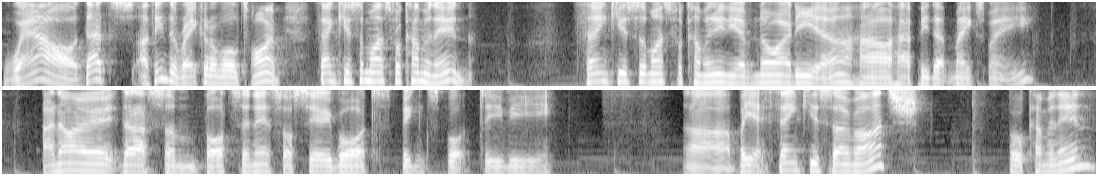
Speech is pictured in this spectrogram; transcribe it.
Wow, that's I think the record of all time. Thank you so much for coming in. Thank you so much for coming in. You have no idea how happy that makes me. I know there are some bots in it, so Siri bots, Bing Spot TV. Uh, but yeah, thank you so much for coming in.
